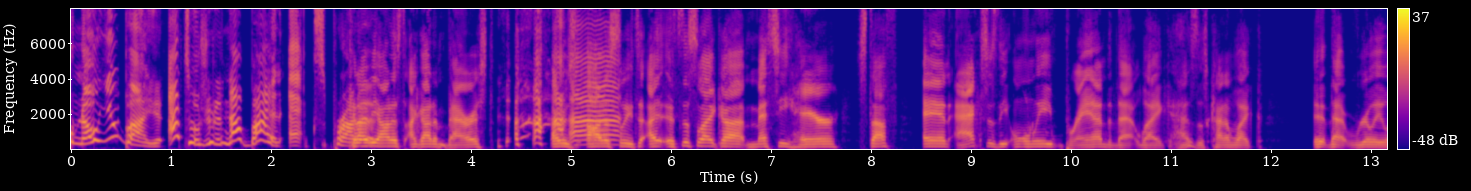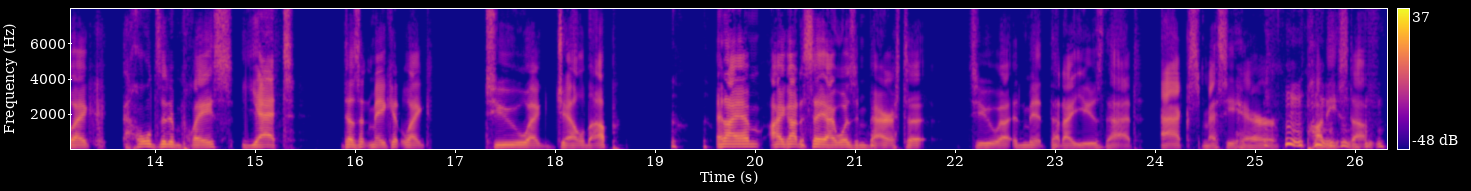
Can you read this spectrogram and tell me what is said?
don't know. You buy it. I told you to not buy an X product. Can I be honest? I got embarrassed. I was honestly, t- I, it's this like uh, messy hair stuff, and Axe is the only brand that like has this kind of like it, that really like holds it in place, yet doesn't make it like too like gelled up. and I am, I got to say, I was embarrassed to to uh, admit that I use that, axe, messy hair, putty stuff.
